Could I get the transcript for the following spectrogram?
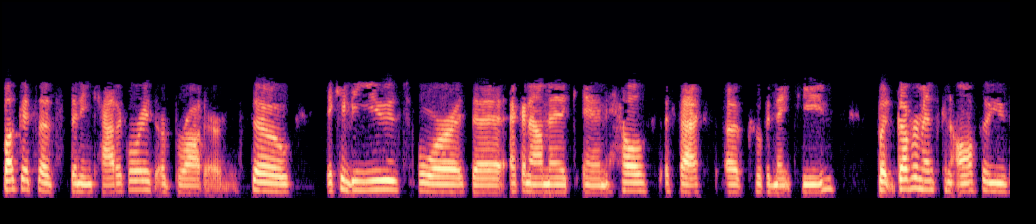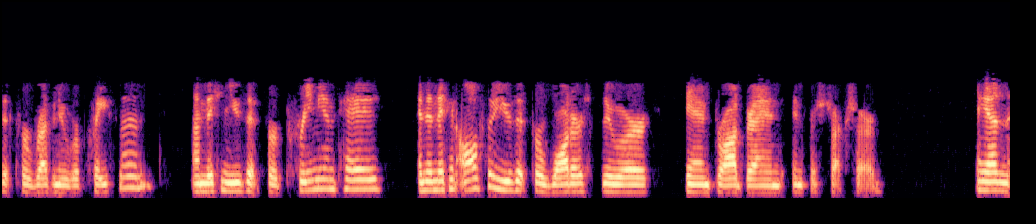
buckets of spending categories are broader. So it can be used for the economic and health effects of COVID-19, but governments can also use it for revenue replacement. Um, they can use it for premium pay, and then they can also use it for water, sewer, and broadband infrastructure. And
